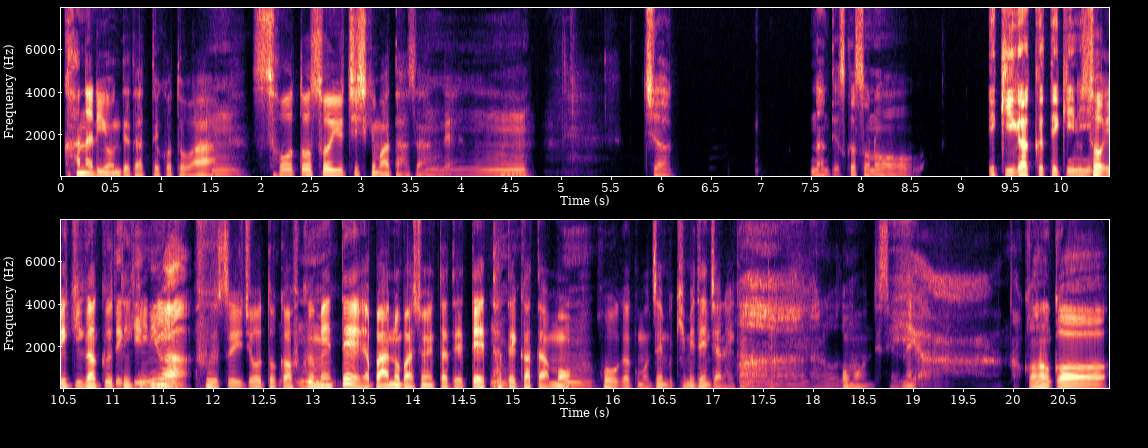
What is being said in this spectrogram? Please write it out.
かなり読んでたってことは、うん。相当そういう知識もあったはずなんで。ううんん。じゃあ、なんていうんですか、その、疫学的に？そう疫学的的にには風水上とか含めて、やっぱあの場所に建ててうん建て方も、うん方角も全部決めてんじゃないかなって。思うんですよね。なかなか、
